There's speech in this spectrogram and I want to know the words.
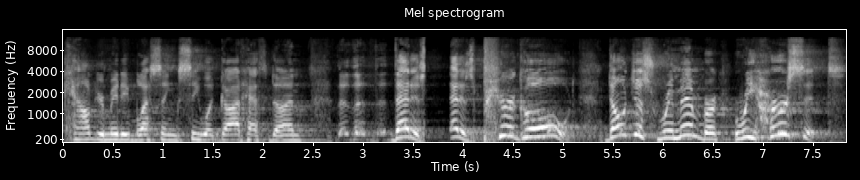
Count your many blessings. See what God hath done. That is, that is pure gold. Don't just remember, rehearse it.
